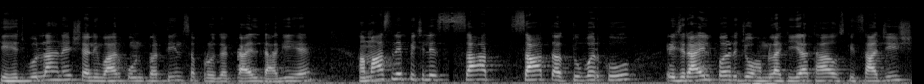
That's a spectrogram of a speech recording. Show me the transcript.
कि हिजबुल्लाह ने शनिवार को उन पर तीन सौ प्रोजेक्टाइल दागी है। हमास ने पिछले सात सात अक्टूबर को इजराइल पर जो हमला किया था, उसकी साजिश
